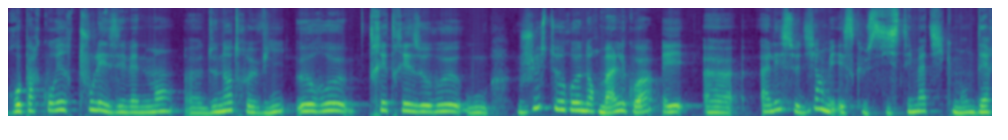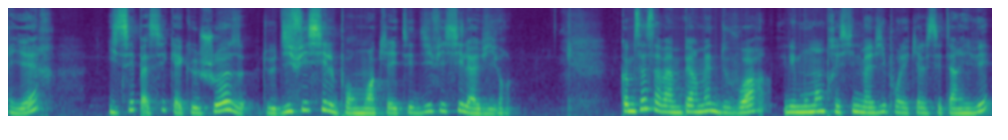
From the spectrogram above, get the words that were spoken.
reparcourir tous les événements euh, de notre vie, heureux, très très heureux ou juste heureux normal, quoi, et euh, aller se dire, mais est-ce que systématiquement derrière, il s'est passé quelque chose de difficile pour moi, qui a été difficile à vivre. Comme ça, ça va me permettre de voir les moments précis de ma vie pour lesquels c'est arrivé,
